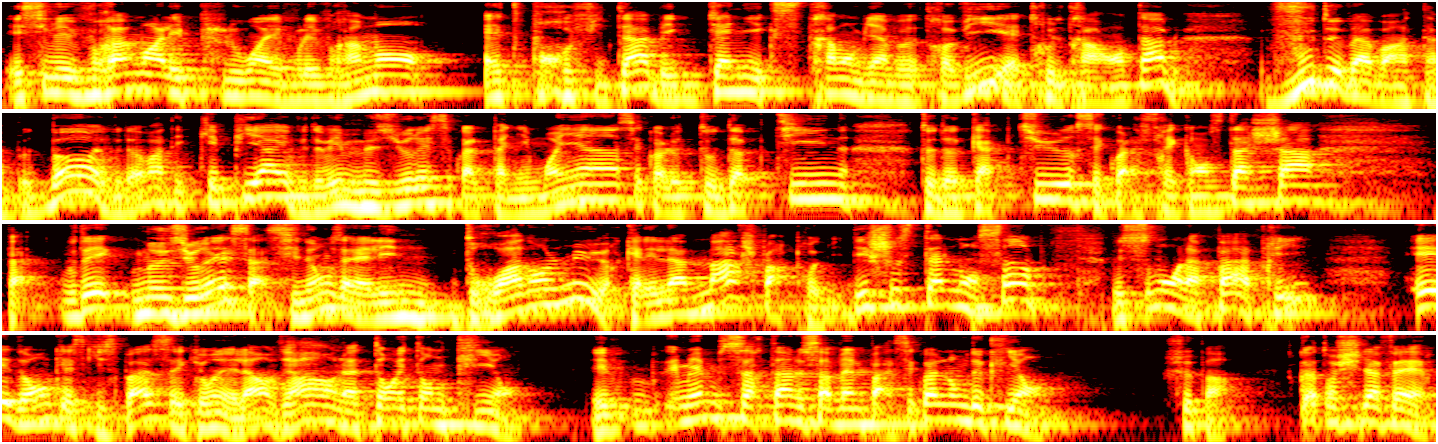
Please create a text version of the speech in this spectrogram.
Et si vous voulez vraiment aller plus loin et vous voulez vraiment être profitable et gagner extrêmement bien votre vie, être ultra rentable, vous devez avoir un tableau de bord et vous devez avoir des KPI. Vous devez mesurer c'est quoi le panier moyen, c'est quoi le taux d'opt-in, taux de capture, c'est quoi la fréquence d'achat. vous devez mesurer ça, sinon vous allez aller droit dans le mur. Quelle est la marge par produit? Des choses tellement simples, mais souvent on ne l'a pas appris. Et donc, qu'est-ce qui se passe? C'est qu'on est là, on dit Ah, on a tant et tant de clients. Et même certains ne savent même pas. C'est quoi le nombre de clients? Je sais pas. C'est quoi ton chiffre d'affaires?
